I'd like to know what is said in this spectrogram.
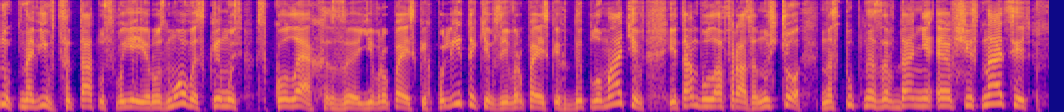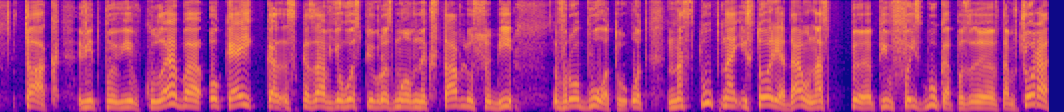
ну навів цитату своєї розмови з кимось з колег з європейських політиків, з європейських дипломатів, і там була фраза: Ну що, наступне завдання F-16? Так, відповів Кулеба. Окей, ка- сказав його співрозмовник. Ставлю собі в роботу. От наступна історія. Да, у нас пів Фейсбука е, там вчора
